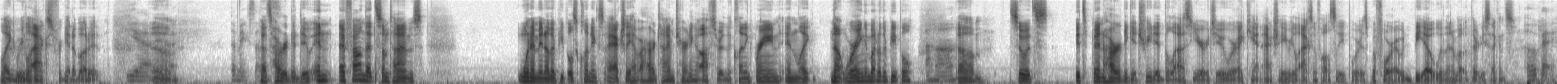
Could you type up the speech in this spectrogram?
like Mhm. relax, forget about it. Yeah, Um, yeah. That makes sense. That's harder to do. And I found that sometimes when I'm in other people's clinics, I actually have a hard time turning off sort of the clinic brain and like not worrying about other people. Uh huh. Um, so it's it's been harder to get treated the last year or two where I can't actually relax and fall asleep, whereas before I would be out within about 30 seconds. Okay.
